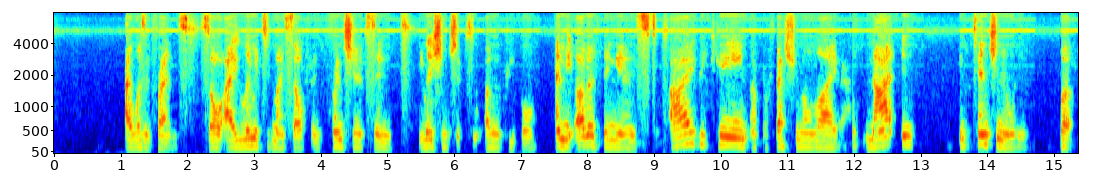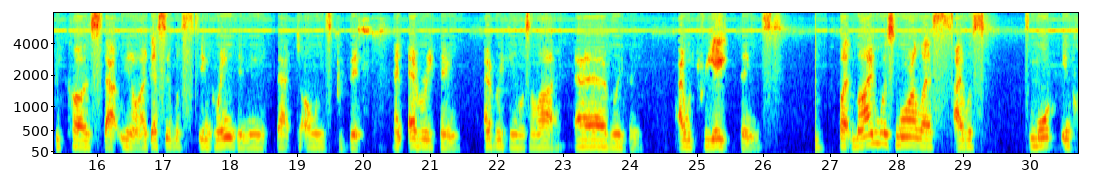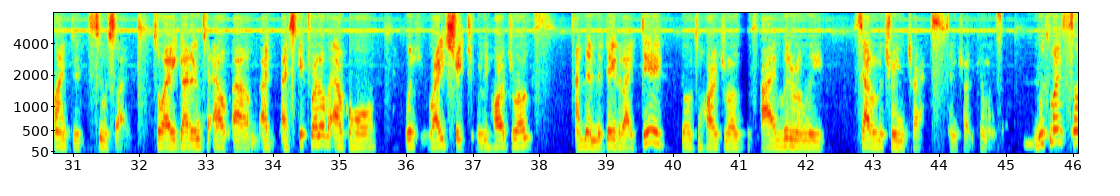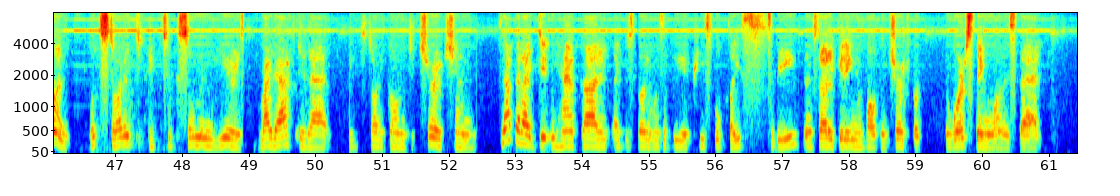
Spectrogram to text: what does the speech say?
I wasn't friends. So I limited myself in friendships and relationships with other people. And the other thing is I became a professional liar, not in intentionally, but because that, you know, I guess it was ingrained in me that to always keep it. And everything, everything was alive. Everything. I would create things. But mine was more or less, I was more inclined to suicide. So I got into, um, I, I skipped right over alcohol, went right straight to really hard drugs. And then the day that I did go to hard drugs, I literally sat on the train tracks and tried to kill myself. Mm-hmm. With my son, what started, it took so many years. Right after that, I started going to church and it's not that I didn't have God. I just thought it was a, be a peaceful place to be. And I started getting involved in church. But the worst thing was that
